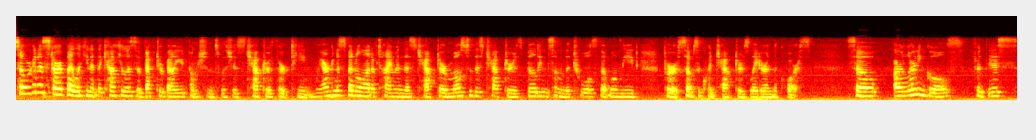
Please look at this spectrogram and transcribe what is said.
So we're going to start by looking at the calculus of vector valued functions, which is chapter 13. We aren't going to spend a lot of time in this chapter. Most of this chapter is building some of the tools that we'll need for subsequent chapters later in the course. So our learning goals for this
